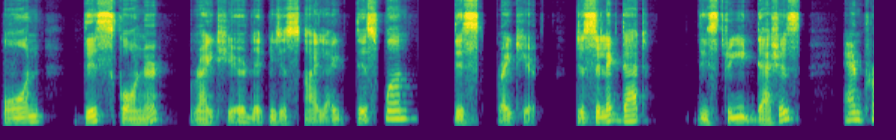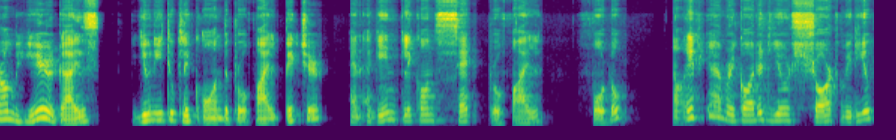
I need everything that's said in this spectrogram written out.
on this corner right here. Let me just highlight this one, this right here. Just select that, these three dashes. And from here, guys, you need to click on the profile picture and again click on set profile photo. Now, if you have recorded your short video,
